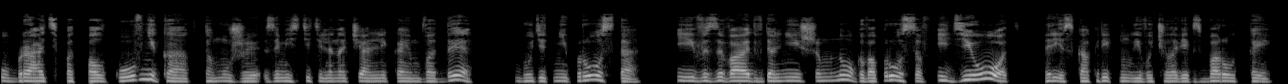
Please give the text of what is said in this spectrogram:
«Убрать подполковника, к тому же заместителя начальника МВД, будет непросто и вызывает в дальнейшем много вопросов. «Идиот!» — резко окрикнул его человек с бородкой.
